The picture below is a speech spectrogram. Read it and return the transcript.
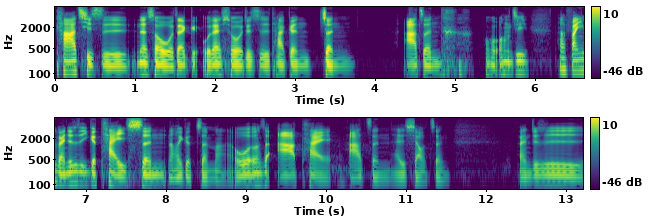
他其实那时候我在跟我在说，就是他跟真阿珍，我忘记他翻译，反正就是一个泰森，然后一个真嘛，我忘是阿泰阿珍还是小珍，反正就是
